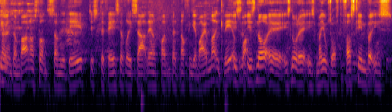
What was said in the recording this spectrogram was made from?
Showdown he's- at Dumbarton, I was talking to somebody today, just defensively sat there in front, did nothing get by him, nothing creative. he's, he's not. Uh, he's not. Uh, he's miles off the first team, but he's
